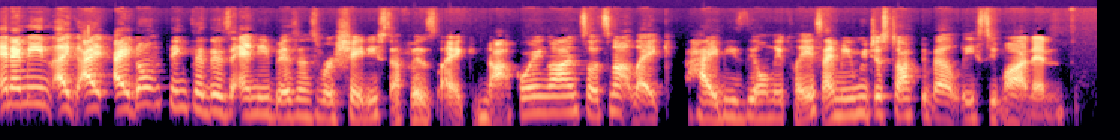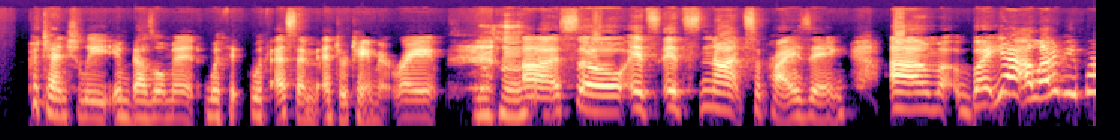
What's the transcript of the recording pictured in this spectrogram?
and I mean, like I I don't think that there's any business where shady stuff is like not going on. So it's not like Hybe's the only place. I mean, we just talked about Lee Soo-man and potentially embezzlement with with SM Entertainment, right? Mm-hmm. Uh, so it's it's not surprising. Um, but yeah, a lot of people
